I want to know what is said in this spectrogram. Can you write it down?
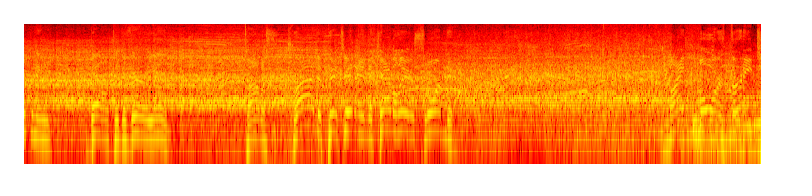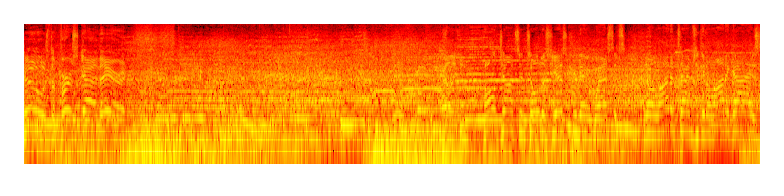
opening bell to the very end. Thomas tried to pitch it, and the Cavaliers swarmed him. Mike Moore, 32, was the first guy there. Paul Johnson told us yesterday, Wes, it's, you know, a lot of times you get a lot of guys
